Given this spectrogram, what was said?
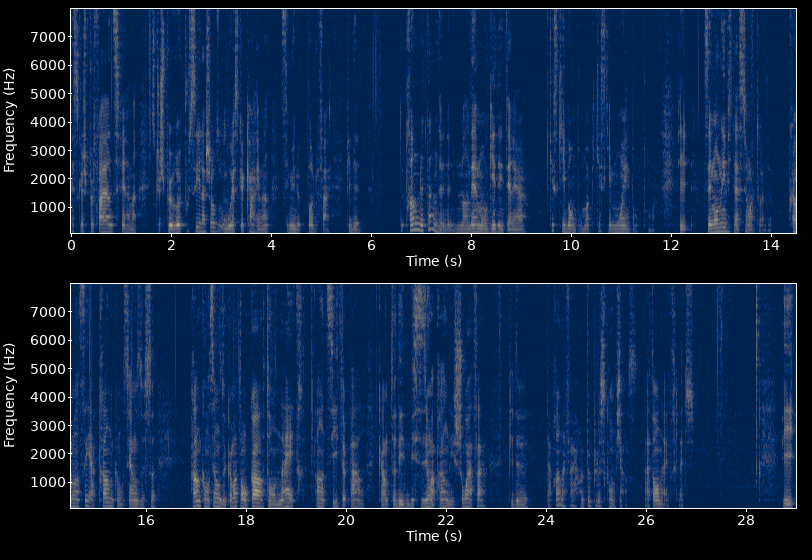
Est-ce que je peux faire différemment? Est-ce que je peux repousser la chose ou est-ce que carrément c'est mieux de ne pas le faire? Puis de, de prendre le temps de, de, demander à mon guide intérieur qu'est-ce qui est bon pour moi puis qu'est-ce qui est moins bon pour moi? Puis c'est mon invitation à toi de commencer à prendre conscience de ça prendre conscience de comment ton corps, ton être entier te parle quand tu as des décisions à prendre, des choix à faire, puis d'apprendre à faire un peu plus confiance à ton être là-dessus. Puis,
